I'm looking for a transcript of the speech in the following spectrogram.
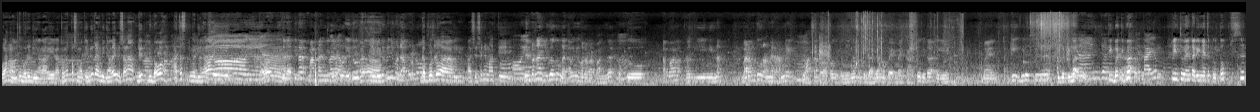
pulang lampu baru dinyalain atau nggak pas mau tidur yang dinyalain misalnya di, di bawah atas nggak dinyalain Oh iya. bawah ini dan kita makan di dapur itu Heeh. yang dihidupin cuma dapur doang dapur sisanya doang mati. nah, sisanya mati Oh dan iya. pernah juga gue nggak tahu ini horor apa enggak waktu apa lagi nginep bareng tuh rame-rame puasa atau apa gitu nginep waktu gadang sampai main kartu kita lagi main ceki gitu set. tiba-tiba Iya, tiba-tiba pintu yang tadinya ketutup set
